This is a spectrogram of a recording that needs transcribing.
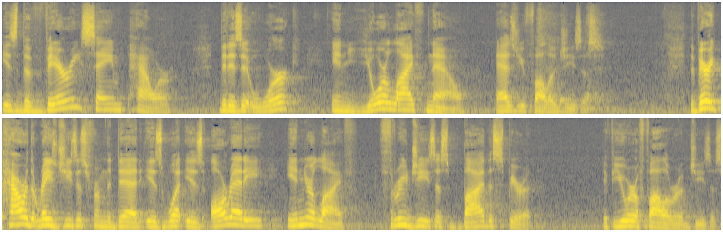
is the very same power that is at work in your life now as you follow Jesus. The very power that raised Jesus from the dead is what is already in your life through Jesus by the Spirit if you are a follower of Jesus.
